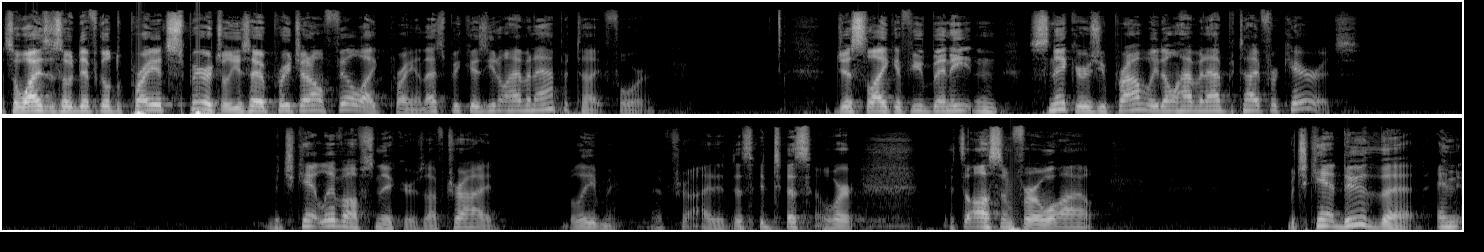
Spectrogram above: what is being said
So, why is it so difficult to pray? It's spiritual. You say, oh, I don't feel like praying. That's because you don't have an appetite for it. Just like if you've been eating Snickers, you probably don't have an appetite for carrots. But you can't live off Snickers. I've tried. Believe me, I've tried. It, does, it doesn't work. It's awesome for a while. But you can't do that. And,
